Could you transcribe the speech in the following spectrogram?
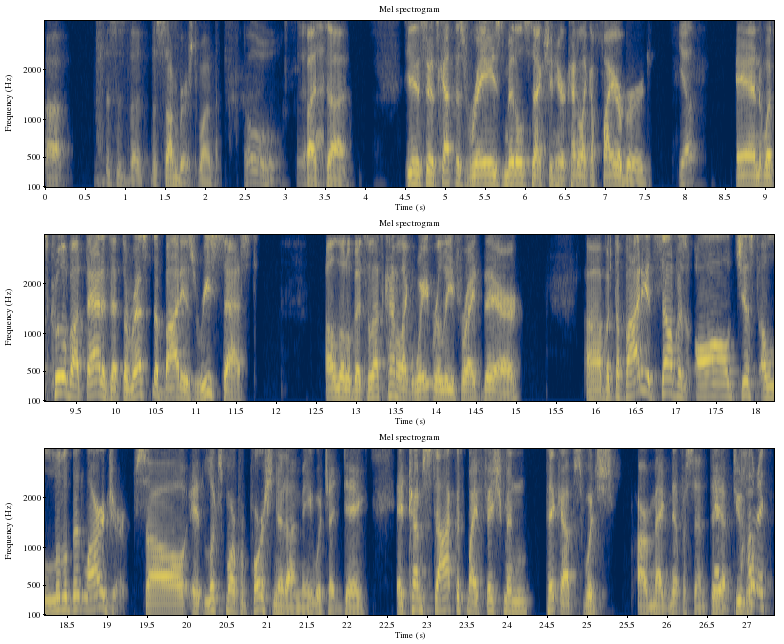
Uh, this is the the sunburst one. Oh, but that. uh, yeah, so it's got this raised middle section here, kind of like a Firebird. Yep. And what's cool about that is that the rest of the body is recessed a little bit, so that's kind of like weight relief right there. Uh, but the body itself is all just a little bit larger. So it looks more proportionate on me, which I dig. It comes stock with my Fishman pickups, which are magnificent. They have two. It.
